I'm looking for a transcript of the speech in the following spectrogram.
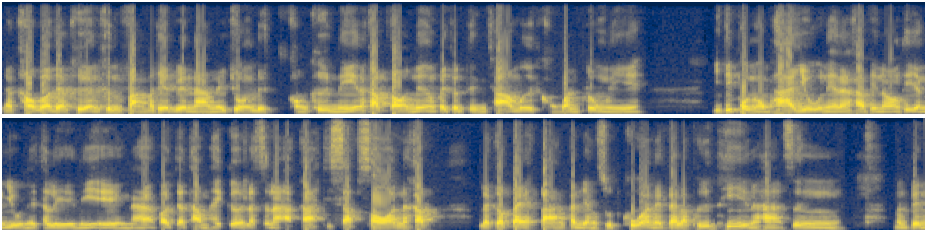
และเขาก็จะเคลื่อนขึ้นฝั่งประเทศเวียดนามในช่วงดึกของคืนนี้นะครับ ต่อเนื่องไปจนถึงเช้ามืดของวันพรุ่งนี้ อิทธิพลของพายุเนี่ยนะครับพี่น้องที่ยังอยู่ในทะเลนี้เองนะฮะก็จะทำให้เกิดลักษณะอากาศที่ซับซ้อนนะครับ และก็แตกต่างกันอย่างสุดขั้วในแต่ละพื้นที่นะฮะซึ่งมันเป็น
